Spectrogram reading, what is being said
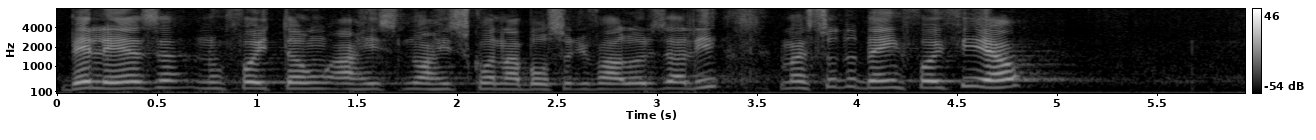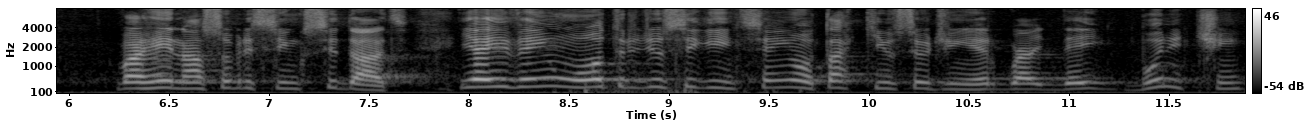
Beleza, não foi tão, não arriscou na bolsa de valores ali, mas tudo bem, foi fiel. Vai reinar sobre cinco cidades. E aí vem um outro e diz o seguinte: Senhor, está aqui o seu dinheiro, guardei bonitinho,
